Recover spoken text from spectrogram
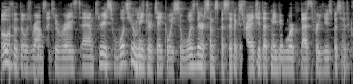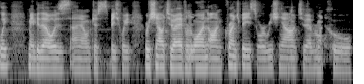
both of those rounds that you raised. I'm curious, what's your major takeaway? So, was there some specific strategy that maybe worked best for you specifically? Maybe that was, I don't know, just basically reaching out to everyone on Crunchbase or reaching out to everyone who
